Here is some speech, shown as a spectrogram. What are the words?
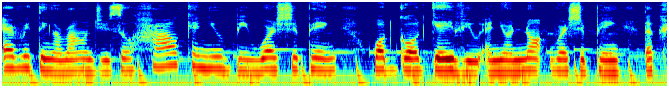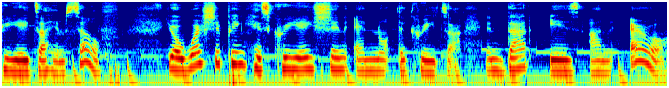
everything around you. So, how can you be worshiping what God gave you and you're not worshiping the Creator Himself? You're worshiping His creation and not the Creator. And that is an error.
